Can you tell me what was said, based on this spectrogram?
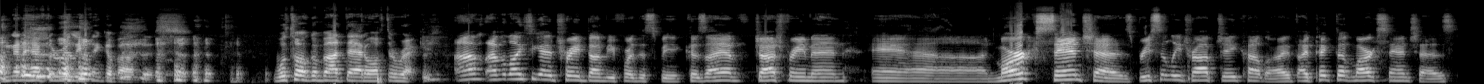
I'm gonna have to really think about this. We'll talk about that off the record. I, I would like to get a trade done before this week because I have Josh Freeman and Mark Sanchez recently dropped Jay Cutler. I, I picked up Mark Sanchez.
